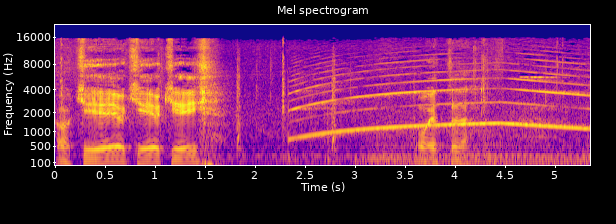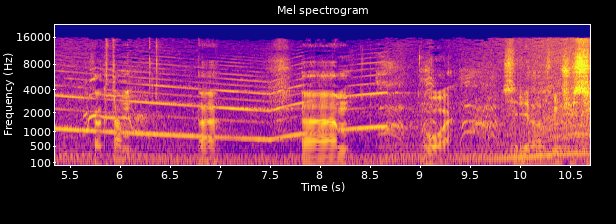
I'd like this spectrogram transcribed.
Окей, окей, окей. О, это... Как там? А. Эм... Во. Сериал включись.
